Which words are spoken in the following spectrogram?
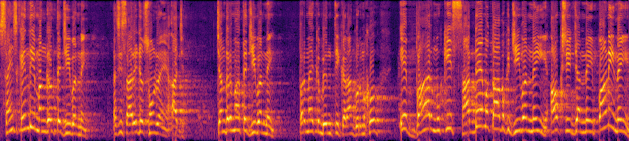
ਸਾਇੰਸ ਕਹਿੰਦੀ ਮੰਗਲ ਤੇ ਜੀਵਨ ਨਹੀਂ। ਅਸੀਂ ਸਾਰੇ ਜੋ ਸੁਣ ਰਹੇ ਹਾਂ ਅੱਜ ਚੰ드ਰਮਾ ਤੇ ਜੀਵਨ ਨਹੀਂ। ਪਰ ਮੈਂ ਇੱਕ ਬੇਨਤੀ ਕਰਾਂ ਗੁਰਮਖੋ, ਇਹ ਬਾਹਰ ਮੁਕੀ ਸਾਡੇ ਮੁਤਾਬਕ ਜੀਵਨ ਨਹੀਂ, ਆਕਸੀਜਨ ਨਹੀਂ, ਪਾਣੀ ਨਹੀਂ।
